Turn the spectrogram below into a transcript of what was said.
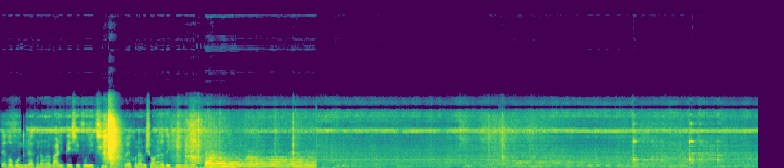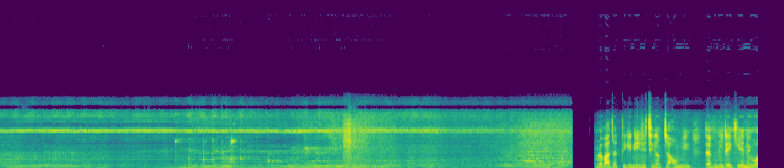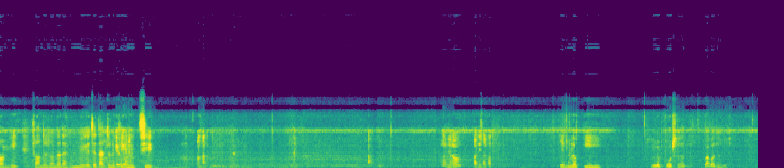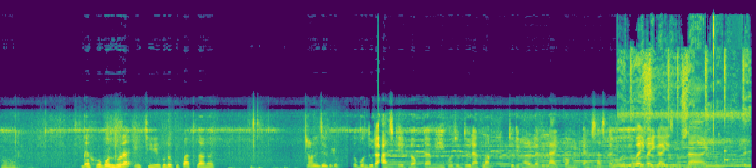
দেখো বন্ধুরা এখন আমরা বাড়িতে এসে পড়েছি। তো এখন আমি সন্ধ্যা দেখিয়ে নেব। আমরা বাজার থেকে নিয়ে এসেছিলাম চাউমিন তো এখন এটাই খেয়ে নেব আমি। সন্ধ্যা সন্ধ্যা দেখানো হয়ে গেছে তার জন্য খেয়ে নিচ্ছি। এগুলো কি? এগুলো প্রসাদ বাবা ধানের দেখো বন্ধুরা এই চিড়েগুলো কি পাতলা হয়। আর যেগুলো তো বন্ধুরা, আজকের ব্লগটা আমি এই পর্যন্তই রাখলাম। যদি ভালো লাগে লাইক কমেন্ট অ্যান্ড সাবস্ক্রাইব করে দিও। Bye bye guys good night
